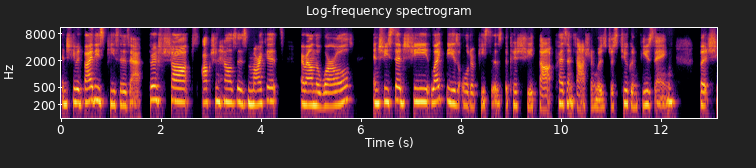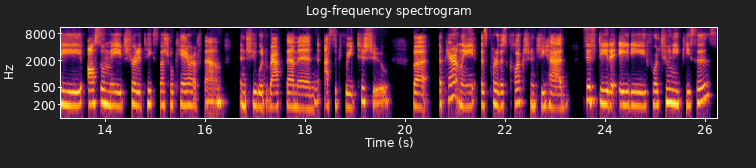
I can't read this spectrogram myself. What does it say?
And she would buy these pieces at thrift shops, auction houses, markets around the world. And she said she liked these older pieces because she thought present fashion was just too confusing but she also made sure to take special care of them and she would wrap them in acid free tissue. But apparently, as part of this collection, she had 50 to 80 Fortuny pieces,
